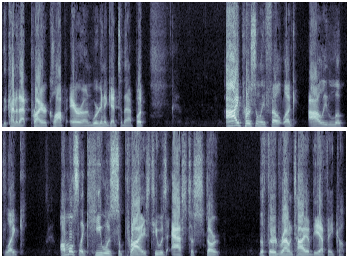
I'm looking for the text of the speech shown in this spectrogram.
the kind of that prior Klopp era, and we're going to get to that. But I personally felt like Ali looked like almost like he was surprised he was asked to start the third round tie of the FA Cup.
